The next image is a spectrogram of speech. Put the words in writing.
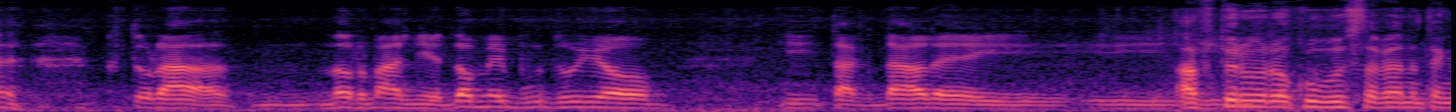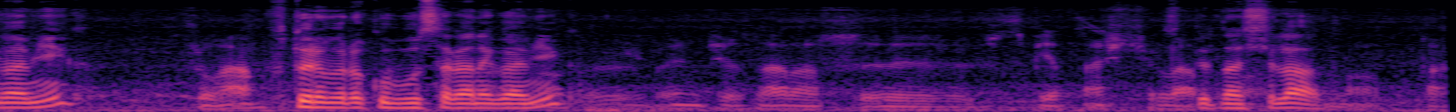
która normalnie domy budują i tak dalej. I, A w którym roku był stawiany ten gołębnik? Słucham? W którym roku był stawiany gołębnik? Będzie zaraz y, z 15 lat. 15 lat. No, tak.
